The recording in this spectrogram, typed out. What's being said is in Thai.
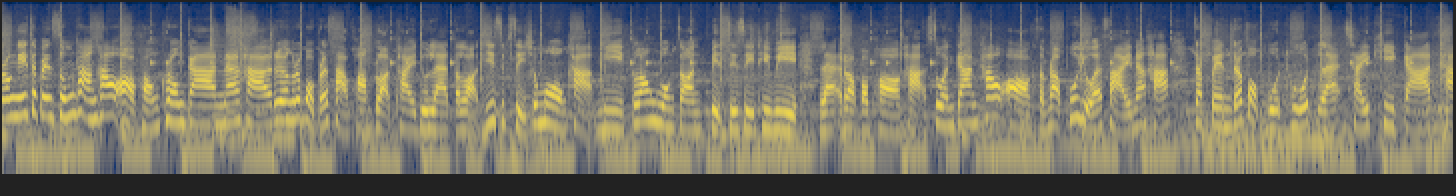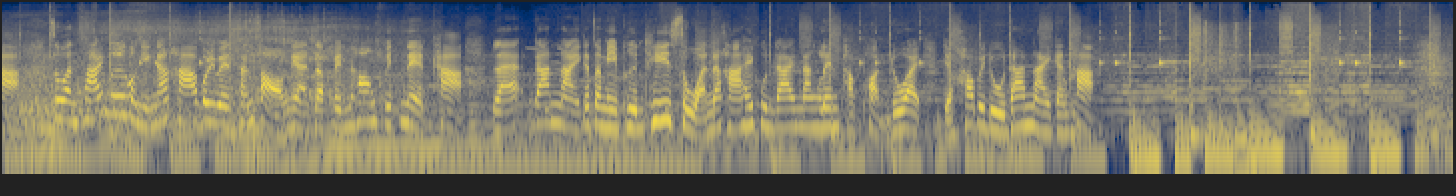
ตรงนี้จะเป็นซุ้มทางเข้าออกของโครงการนะคะ เรื่องระบบรักษาความปลอดภัยดูแลตลอด 24 ชั่วโมงค่ะ มีกล้องวงจรปิด CCTV และรปภค่ะ ส่วนการเข้าออกสำหรับผู้อยู่อาศัยนะคะ จะเป็นระบบบลูทูธและใช้คีย์การ์ดค่ะ ส่วนซ้ายมือของหญิงนะคะ บริเวณชั้น 2 เนี่ยจะเป็นห้องฟิตเนสค่ะ และด้านในก็จะมีพื้นที่สวนนะคะ ให้คุณได้นั่งเล่นพักผ่อนด้วย เดี๋ยวเข้าไปดูด้านในกันค่ะ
